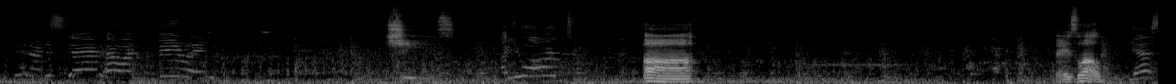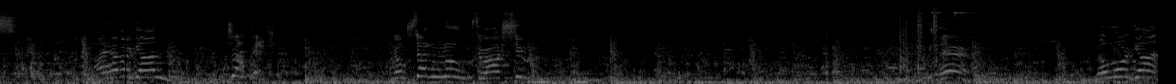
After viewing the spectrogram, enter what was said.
You can't understand how I'm feeling! Jeez. Are you armed? Uh. May as well. Yes, I have a gun. Drop it! No sudden moves or I'll shoot! There. No more gun.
